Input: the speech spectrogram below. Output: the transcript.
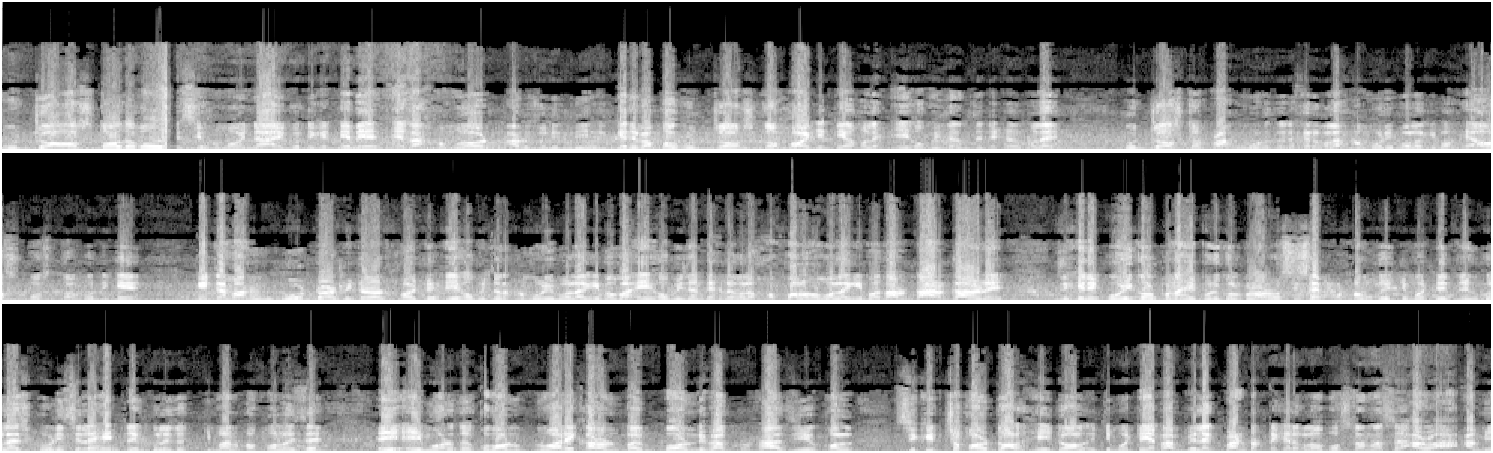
সূৰ্য অস্তও যাব বেছি সময় নাই। গতিকে তেনে এটা সময়ত আৰু যদি কেনেবাকৈ সূৰ্য অস্ত হয় তেতিয়াহ'লে এই অভিযান যে তেখেতসকলে সূৰ্য অস্তৰ প্ৰাক মুহূৰ্ততে তেখেতসকলে সামৰিব লাগিব সেয়াও স্পষ্ট। গতিকে কেইটামান মুহূৰ্তৰ ভিতৰত হয়তো এই অভিযান সামৰিব লাগিব বা এই অভিযান তেখেতসকলে সফল হ'ব লাগিব আৰু তাৰ কাৰণে যিখিনি পৰিকল্পনা সেই পৰিকল্পনা ৰচিছে। প্ৰথমটো ইতিমধ্যে ট্ৰেংকুলাইজ কৰিছিলে। সেই ট্ৰেংকুলাইজত কিমান সফল হৈছে এই এই মুহূৰ্ততে ক'ব নোৱাৰি। কাৰণ বন বিভাগ তথা যিসকল চিকিৎসকৰ দল সেই দল ইতিমধ্যে এটা বেলেগ প্ৰান্তত তেখেতসকলৰ অৱস্থান আছে। আৰু আমি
